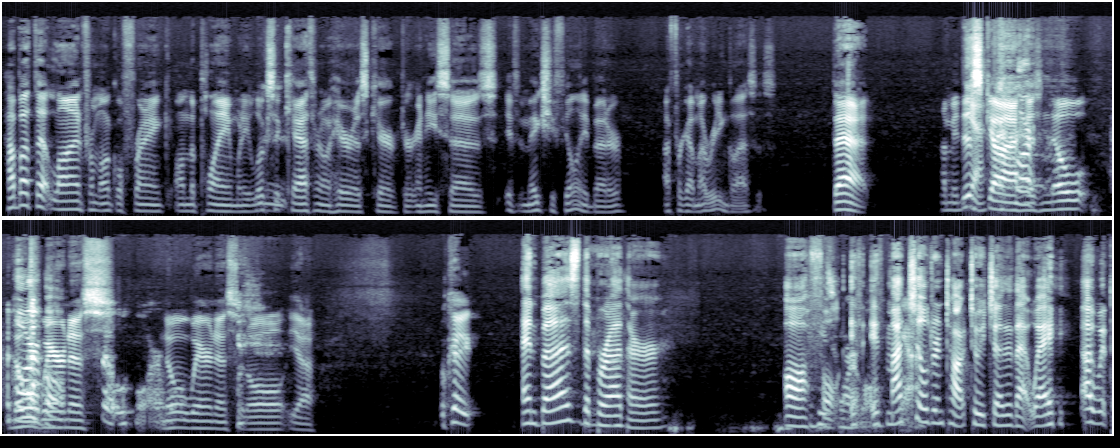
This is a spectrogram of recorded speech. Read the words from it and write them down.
How about that line from Uncle Frank on the plane when he looks Mm. at Catherine O'Hara's character and he says, "If it makes you feel any better, I forgot my reading glasses." That, I mean, this Yeah. guy Hor- has no no horrible. awareness, So no awareness at all. Yeah. Okay, and Buzz the brother awful. If, if my yeah. children talked to each other that way, I would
